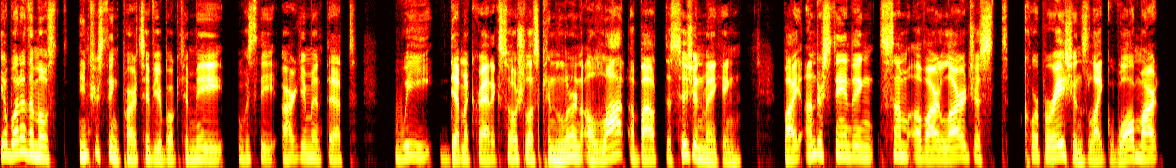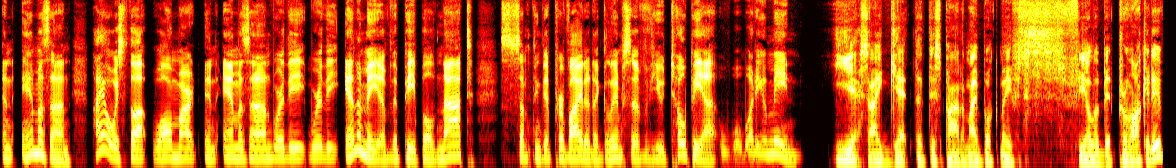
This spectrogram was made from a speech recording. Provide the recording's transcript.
Yeah, one of the most interesting parts of your book to me was the argument that we democratic socialists can learn a lot about decision making by understanding some of our largest corporations like Walmart and Amazon. I always thought Walmart and Amazon were the were the enemy of the people, not something that provided a glimpse of utopia. What do you mean? Yes, I get that this part of my book may feel a bit provocative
